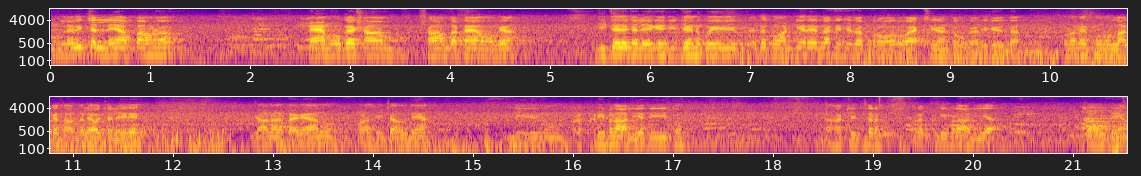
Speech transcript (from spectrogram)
ਲੈ ਵੀ ਚੱਲੇ ਆ ਆਪਾਂ ਹੁਣ। ਟਾਈਮ ਹੋ ਗਿਆ ਸ਼ਾਮ ਸ਼ਾਮ ਦਾ ਟਾਈਮ ਹੋ ਗਿਆ। ਜੀਜੇ ਦੇ ਚਲੇ ਗਏ। ਜੀਜੇ ਨੂੰ ਕੋਈ ਇਹਦਾ ਗਵਾਂਢੀਆਂ ਦੇ ਨਾ ਕਿਸੇ ਦਾ ਪ੍ਰੋ ਐਕਸੀਡੈਂਟ ਹੋ ਗਿਆ ਸੀ ਕਿਸੇ ਦਾ। ਉਹਨਾਂ ਨੇ ਫੋਨ ਲਾ ਕੇ ਸੱਦ ਲਿਆ ਉਹ ਚਲੇ ਗਏ। ਜਾਣਾ ਪੈ ਗਿਆ ਉਹਨੂੰ। ਹੁਣ ਅਸੀਂ ਚੱਲਦੇ ਆਂ ਦੀਦੀ ਨੂੰ ਰੱਖੜੀ ਬਣਾ ਲਈ ਆ ਦੀਦੀ ਤੋਂ। ਆਹ ਚਿੱਤਰ ਰੱਖੜੀ ਬਣਾ ਲਈ ਆ। ਚੱਲਦੇ ਆਂ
